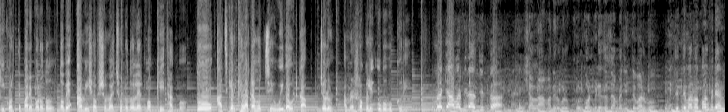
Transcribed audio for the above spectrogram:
কি করতে পারে বড় দল তবে আমি সবসময় ছোট দলের পক্ষেই থাকব। তো আজকের খেলাটা হচ্ছে উইদাউট কাপ চলুন আমরা সকলেই উপভোগ করি। তোমরা কি আবার ফিরাল জিতবা ইনশাল্লাহ আমাদের উপর ফুল কনফিডেন্স আছে আমরা জিততে পারব। জিততে পারব কনফিডেন্স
